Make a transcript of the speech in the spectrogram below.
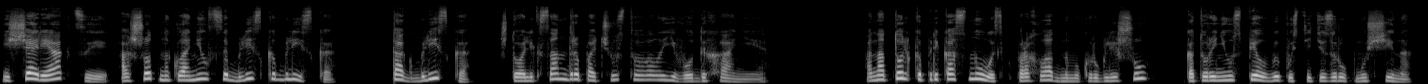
Ища реакции, Ашот наклонился близко-близко, так близко, что Александра почувствовала его дыхание. Она только прикоснулась к прохладному кругляшу, который не успел выпустить из рук мужчина,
